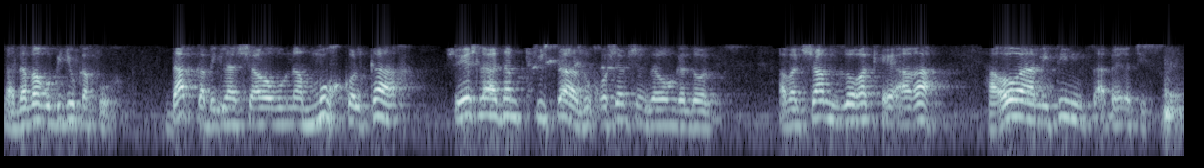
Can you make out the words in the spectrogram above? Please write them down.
והדבר הוא בדיוק הפוך. דווקא בגלל שהאור הוא נמוך כל כך, שיש לאדם תפיסה, אז הוא חושב שזה אור גדול. אבל שם זו רק הערה. האור האמיתי נמצא בארץ ישראל.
